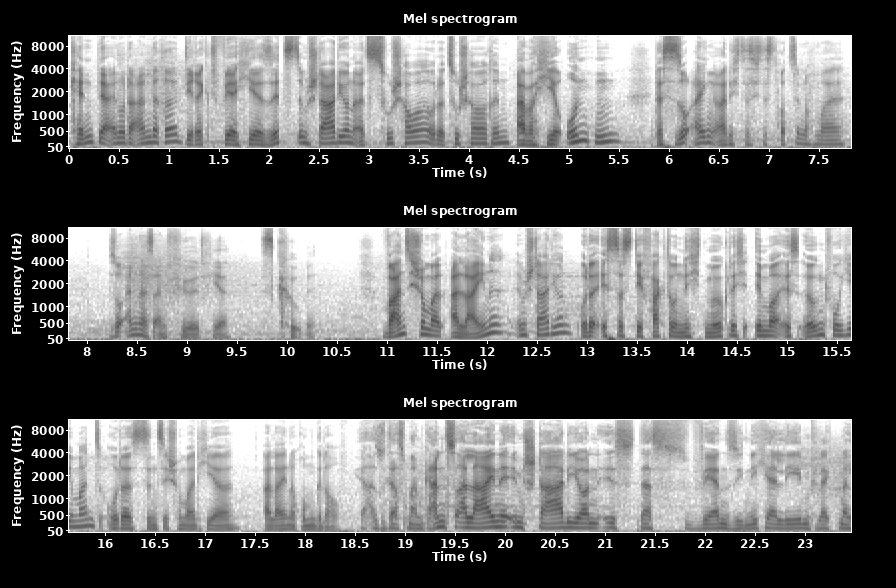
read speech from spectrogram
kennt der ein oder andere, direkt wer hier sitzt im Stadion als Zuschauer oder Zuschauerin. Aber hier unten, das ist so eigenartig, dass sich das trotzdem nochmal so anders anfühlt hier. Das ist cool. Waren Sie schon mal alleine im Stadion? Oder ist das de facto nicht möglich? Immer ist irgendwo jemand? Oder sind Sie schon mal hier alleine rumgelaufen. Ja, also dass man ganz alleine im Stadion ist, das werden Sie nicht erleben. Vielleicht mal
